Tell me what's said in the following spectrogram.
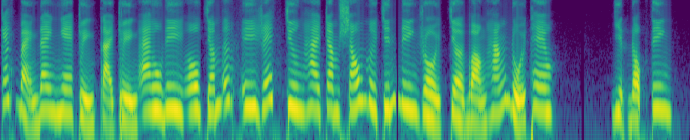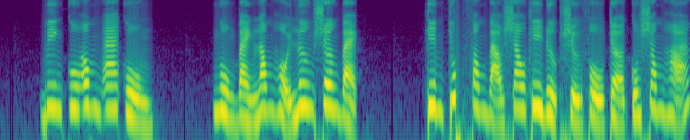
Các bạn đang nghe truyện tại truyện audio.fiz chương 269 điên rồi, chờ bọn hắn đuổi theo. Dịch độc tiên. Biên cu ông A cuồng. Nguồn bàn long hội lương sơn bạc. Kim Trúc phong bạo sau khi được sự phụ trợ của sông hỏa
